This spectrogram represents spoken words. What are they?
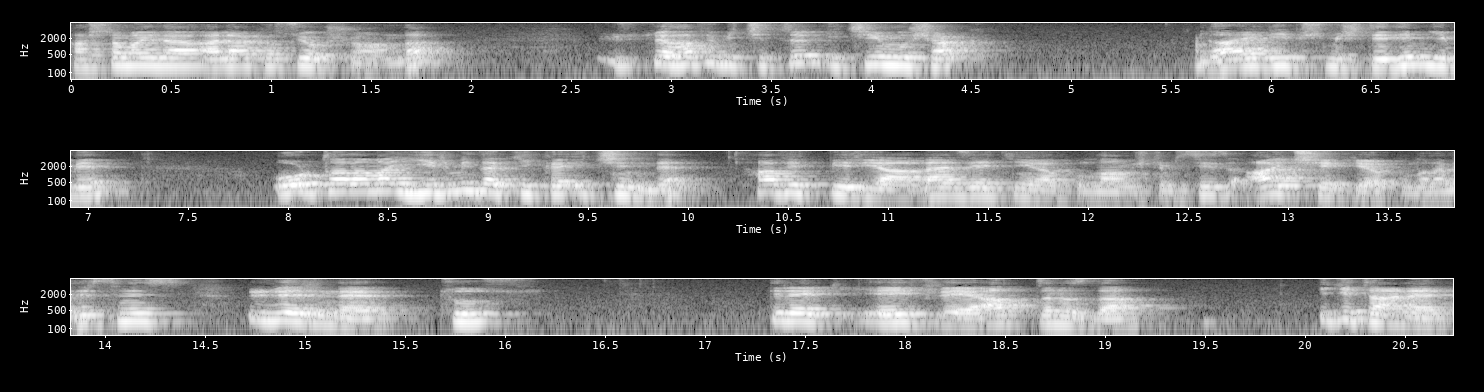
Haşlamayla alakası yok şu anda. Üstü hafif bir çıtır, içi yumuşak. Gayet iyi pişmiş dediğim gibi. Ortalama 20 dakika içinde hafif bir yağ, ben zeytinyağı kullanmıştım. Siz ayçiçek yağı kullanabilirsiniz. Üzerine tuz, direkt airfryer'e attığınızda iki tane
